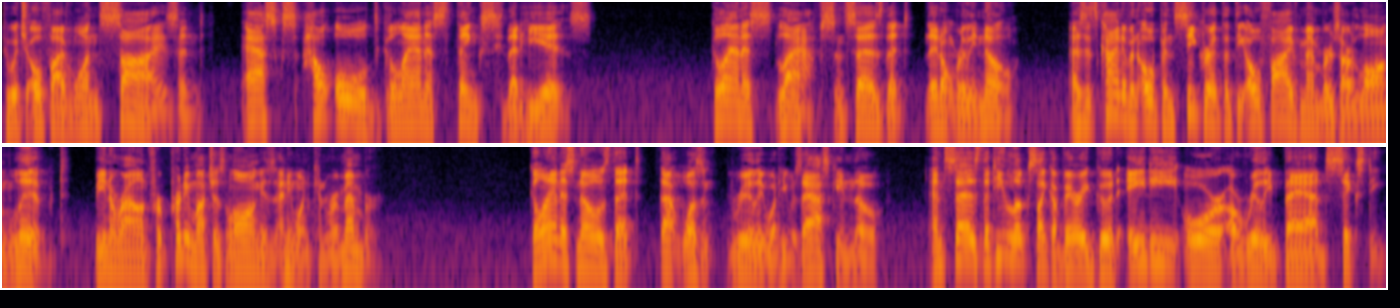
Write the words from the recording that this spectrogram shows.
to which 051 sighs and asks how old Galanis thinks that he is. Galanis laughs and says that they don't really know, as it's kind of an open secret that the 05 members are long lived, being around for pretty much as long as anyone can remember. Galanis knows that that wasn't really what he was asking, though, and says that he looks like a very good 80 or a really bad 60.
